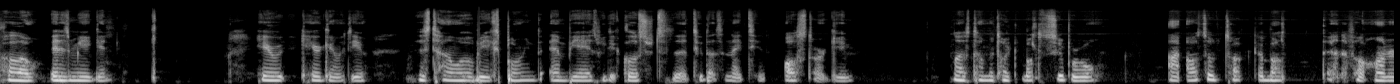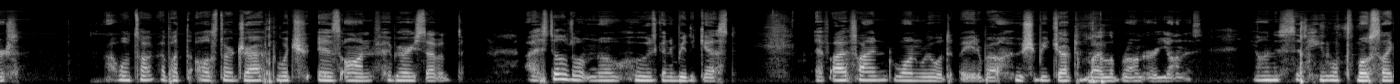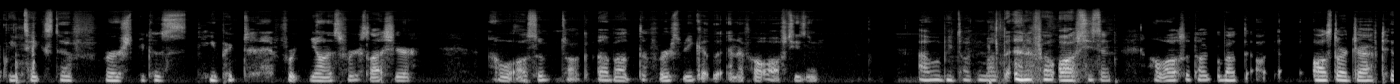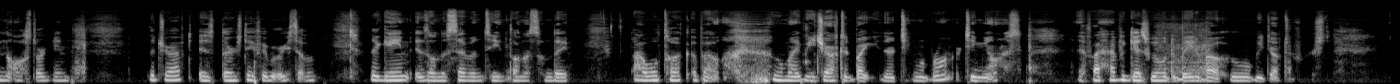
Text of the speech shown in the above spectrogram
Hello, it is me again. Here, here again with you. This time we will be exploring the NBA as we get closer to the 2019 All Star Game. Last time I talked about the Super Bowl. I also talked about the NFL honors. I will talk about the All Star Draft, which is on February 7th. I still don't know who is going to be the guest. If I find one, we will debate about who should be drafted by LeBron or Giannis. Giannis said he will most likely take Steph first because he picked for Giannis first last year. I will also talk about the first week of the NFL offseason. I will be talking about the NFL offseason. I'll also talk about the All Star draft and the All Star game. The draft is Thursday, February 7th. The game is on the 17th on a Sunday. I will talk about who might be drafted by either Team LeBron or Team Giannis. If I have a guess, we will debate about who will be drafted first.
